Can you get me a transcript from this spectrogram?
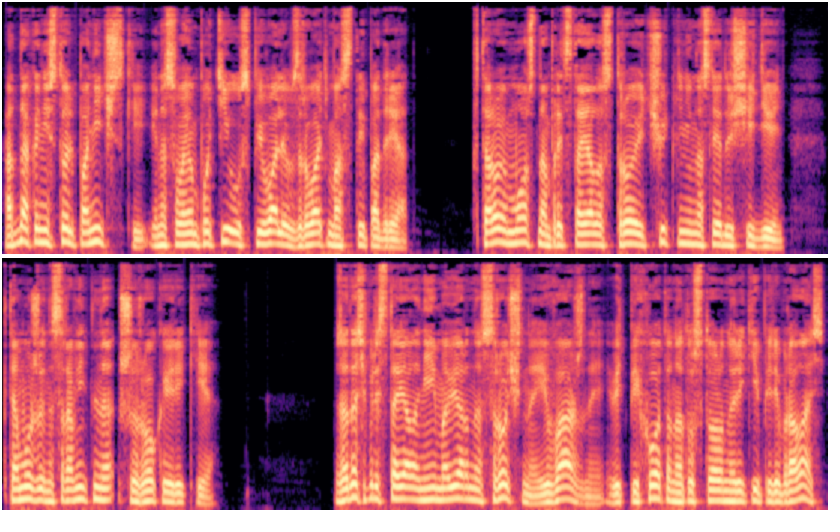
однако не столь панически, и на своем пути успевали взрывать мосты подряд. Второй мост нам предстояло строить чуть ли не на следующий день, к тому же на сравнительно широкой реке. Задача предстояла неимоверно срочная и важная, ведь пехота на ту сторону реки перебралась,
